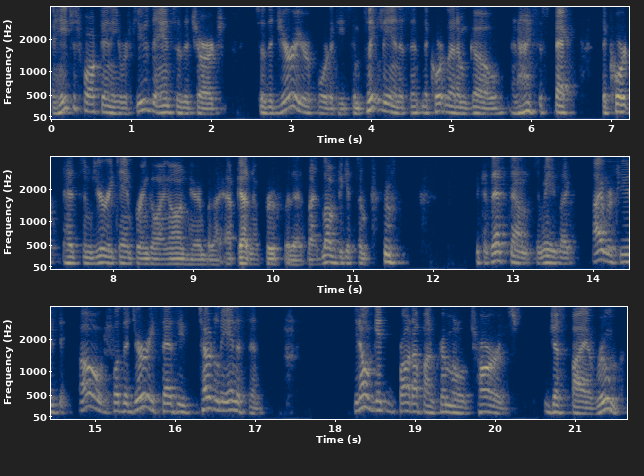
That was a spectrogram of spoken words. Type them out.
And he just walked in, he refused to answer the charge. So the jury reported he's completely innocent, and the court let him go. And I suspect the court had some jury tampering going on here, but I, have got no proof for that. But I'd love to get some proof because that sounds to me like I refused it. Oh, well, the jury says he's totally innocent. You don't get brought up on criminal charge just by a rumor.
